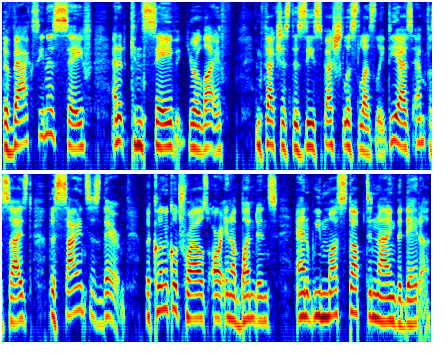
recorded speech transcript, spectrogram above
The vaccine is safe and it can save your life. Infectious disease specialist Leslie Diaz emphasized the science is there, the clinical trials are in abundance, and we must stop denying the data.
